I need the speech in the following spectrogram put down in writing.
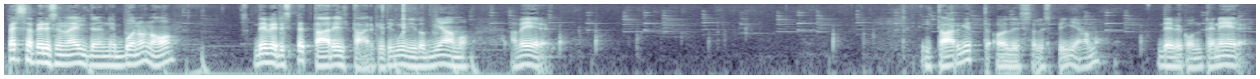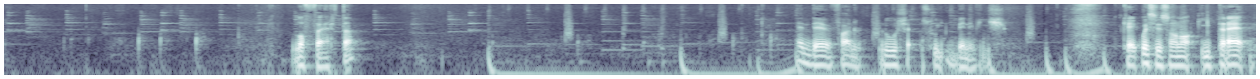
per sapere se una headline è buona o no, deve rispettare il target, quindi dobbiamo avere il target, adesso lo spieghiamo, deve contenere l'offerta e deve fare luce sui benefici. Ok, questi sono i tre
